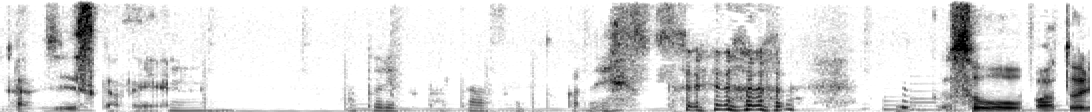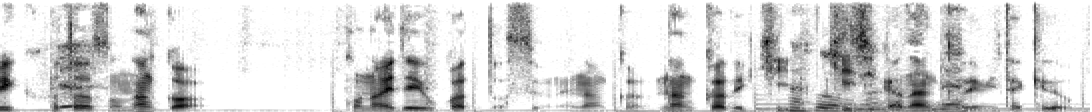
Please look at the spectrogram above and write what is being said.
感じですかね。ね。パトリック・パターソンとかね。そう、パトリック・パターソン、なんか、この間良かったっすよね。なんか、なんかでき記事かなんかで見たけど、ぽ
